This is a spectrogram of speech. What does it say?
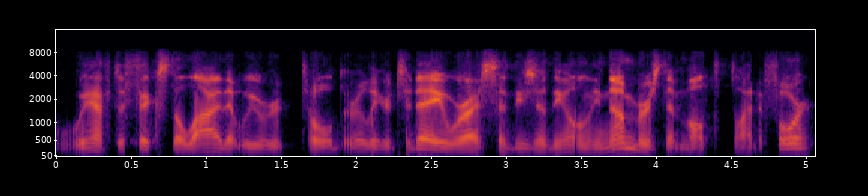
we have to fix the lie that we were told earlier today where I said these are the only numbers that multiply to 4.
